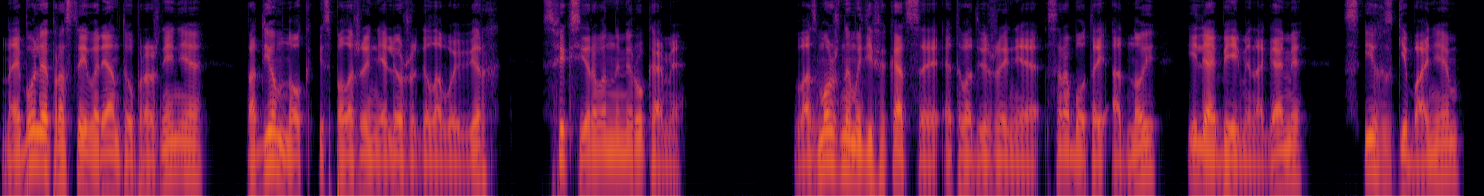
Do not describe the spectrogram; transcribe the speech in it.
Наиболее простые варианты упражнения – подъем ног из положения лежа головой вверх с фиксированными руками. Возможны модификации этого движения с работой одной или обеими ногами, с их сгибанием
